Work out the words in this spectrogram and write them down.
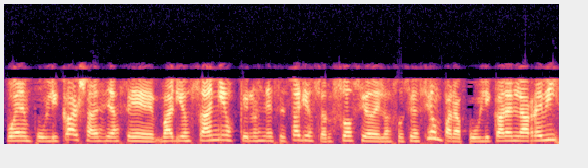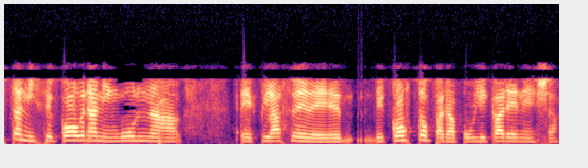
pueden publicar ya desde hace varios años que no es necesario ser socio de la asociación para publicar en la revista ni se cobra ninguna eh, clase de, costo para publicar en ella.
